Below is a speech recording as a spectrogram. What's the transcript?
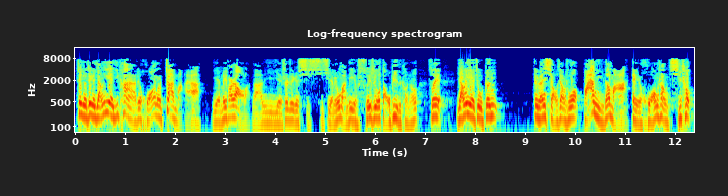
这个这个杨业一看啊，这皇上的战马呀也没法要了啊，也是这个血血流满地，随时有倒闭的可能，所以杨业就跟这员小将说，把你的马给皇上骑乘。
